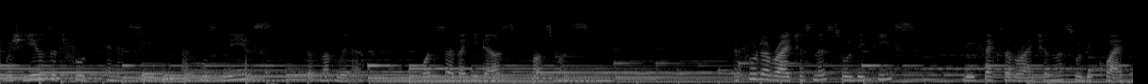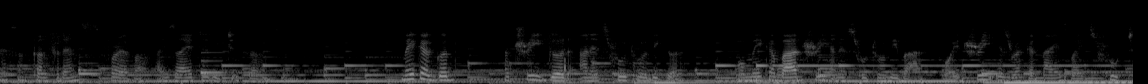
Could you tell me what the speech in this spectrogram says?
which yields its fruits in its season, and whose leaves does not wither. Whatsoever he does prospers. The fruit of righteousness will be peace. The effects of righteousness will be quietness and confidence forever. Isaiah 32:17. Make a good a tree good, and its fruit will be good or make a bad tree and its fruit will be bad, for a tree is recognized by its fruit.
